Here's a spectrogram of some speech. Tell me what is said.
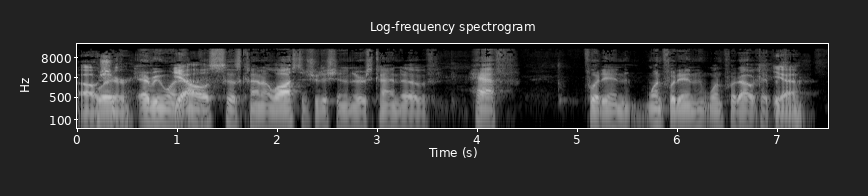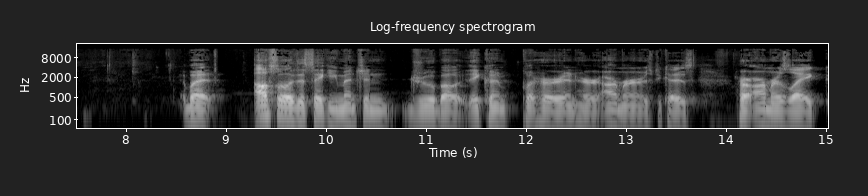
oh sure, Everyone Yeah. else has kind of lost the tradition, and there's kind of half foot in, one foot in, one foot out type of Yeah. thing. But also, just like you mentioned, Drew, about they couldn't put her in her armor is because her armor is like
